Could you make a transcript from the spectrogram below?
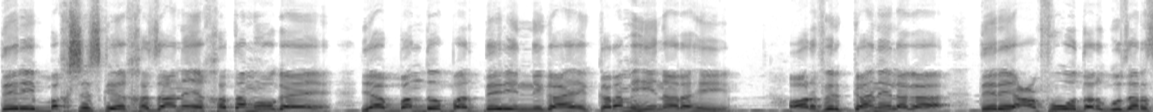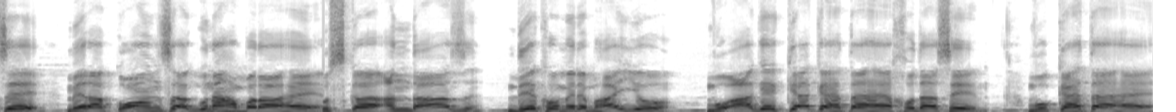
تیری بخشش کے خزانے ختم ہو گئے، یا بندوں پر تیری نگاہ کرم ہی نہ رہی۔ اور پھر کہنے لگا، تیرے عفو درگزر سے میرا کون سا گناہ برا ہے؟ اس کا انداز دیکھو میرے بھائیو، وہ آگے کیا کہتا ہے خدا سے؟ وہ کہتا ہے،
